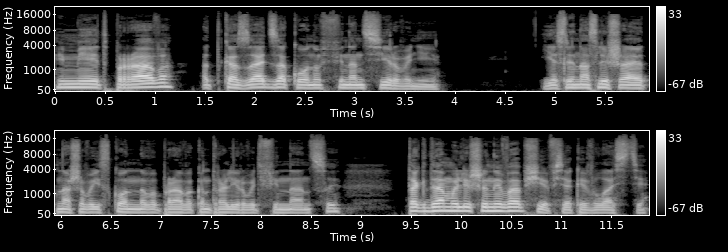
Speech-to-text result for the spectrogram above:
имеет право отказать закону в финансировании. Если нас лишают нашего исконного права контролировать финансы, тогда мы лишены вообще всякой власти.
